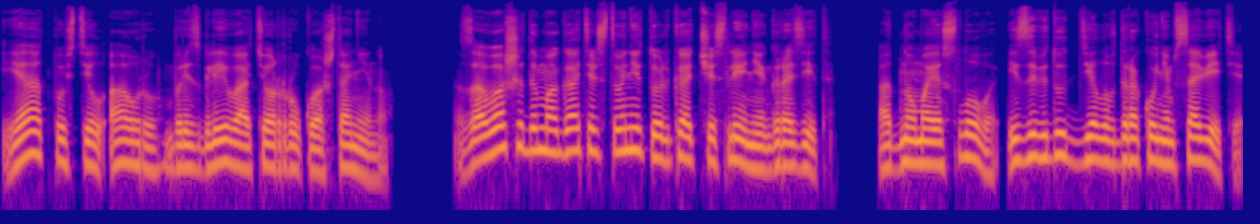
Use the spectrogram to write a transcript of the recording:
Я отпустил ауру, брезгливо отер руку о штанину. «За ваше домогательство не только отчисление грозит. Одно мое слово, и заведут дело в драконьем совете.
